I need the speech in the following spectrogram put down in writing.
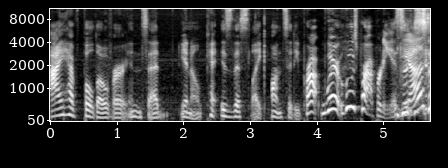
I have pulled over and said, you know, is this like on city prop? Where whose property is this? Yes.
